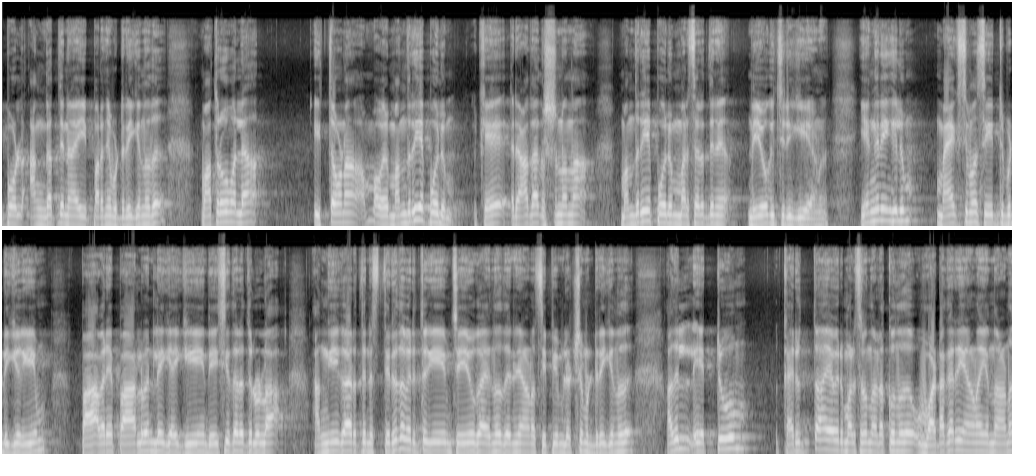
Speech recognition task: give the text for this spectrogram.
ഇപ്പോൾ അംഗത്തിനായി പറഞ്ഞു വിട്ടിരിക്കുന്നത് മാത്രവുമല്ല ഇത്തവണ മന്ത്രിയെ പോലും കെ രാധാകൃഷ്ണൻ എന്ന മന്ത്രിയെ പോലും മത്സരത്തിന് നിയോഗിച്ചിരിക്കുകയാണ്. എങ്ങനെയെങ്കിലും മാക്സിമം സീറ്റ് പിടിക്കുകയും അവരെ പാർലമെന്റിലേക്ക് അയക്കുകയും ദേശീയ തലത്തിലുള്ള അംഗീകാരത്തിന് സ്ഥിരത വരുത്തുകയും ചെയ്യുക എന്നത് തന്നെയാണ് സി പി എം ലക്ഷ്യമിട്ടിരിക്കുന്നത്. അതിൽ ഏറ്റവും കരുത്തായ ഒരു മത്സരം നടക്കുന്നത് വടകരയാണ് എന്നാണ്.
